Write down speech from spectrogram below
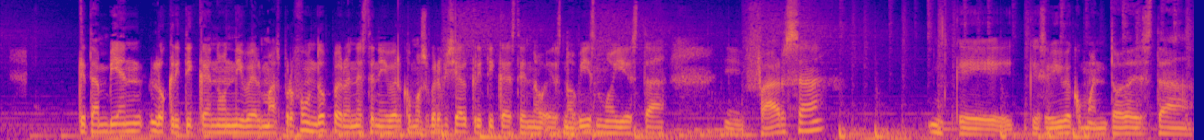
que también lo critica en un nivel más profundo, pero en este nivel como superficial critica este esnovismo y esta eh, farsa que, se vive como en toda esta,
